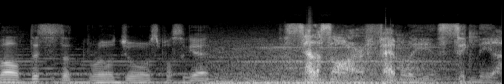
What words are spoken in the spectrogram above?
Well, this is the royal jewel we're supposed to get. The Salazar family insignia.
